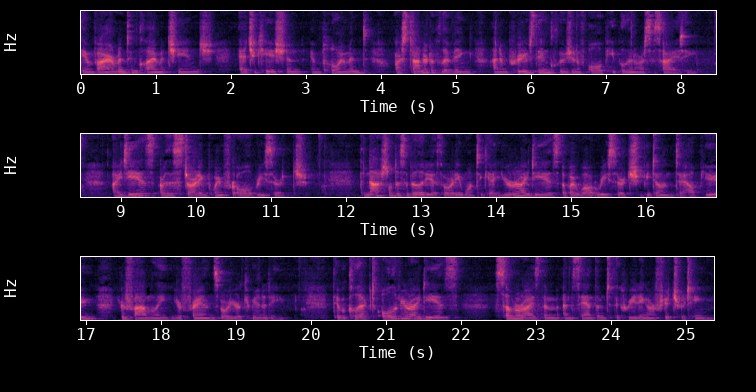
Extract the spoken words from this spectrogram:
the environment and climate change, education, employment, our standard of living, and improves the inclusion of all people in our society. Ideas are the starting point for all research. The National Disability Authority want to get your ideas about what research should be done to help you, your family, your friends, or your community. They will collect all of your ideas, summarise them, and send them to the Creating Our Future team.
